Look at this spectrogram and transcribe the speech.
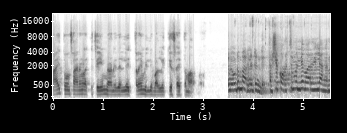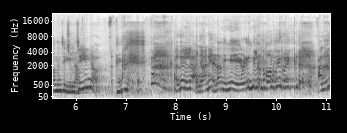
വായി തോന്നുന്ന സാധനങ്ങളൊക്കെ ചെയ്യുമ്പോഴാണ് ഇതെല്ലാം ഇത്രയും വലിയ വള്ളിക്കേസായിട്ട് മാറുന്നത്. അവനോടും പറഞ്ഞിട്ടുണ്ട്. പക്ഷെ കുറച്ചു മുന്നേ പറഞ്ഞില്ല അങ്ങനെ ഒന്നും ചെയ്യില്ല. ചെയ്യില്ല അതല്ല ഞാൻ എടാ നിങ്ങ എവിടെയെങ്കിലും അങ്ങനെ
